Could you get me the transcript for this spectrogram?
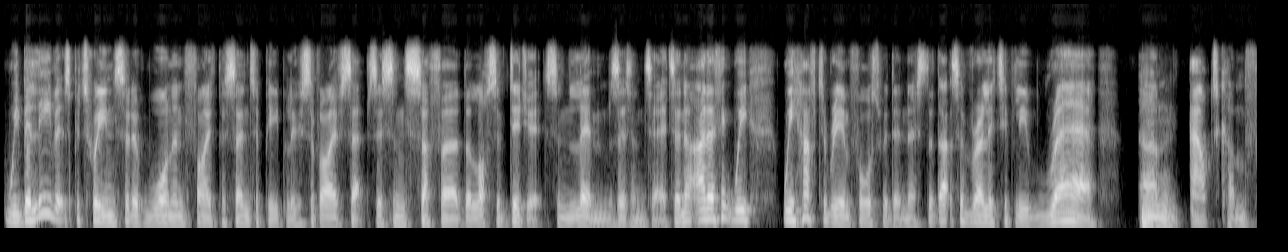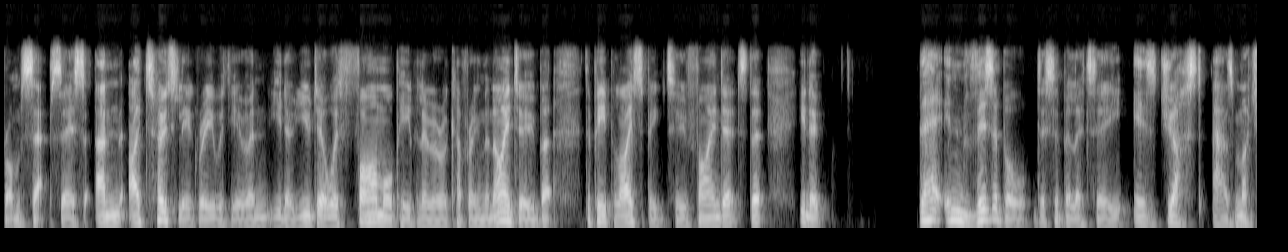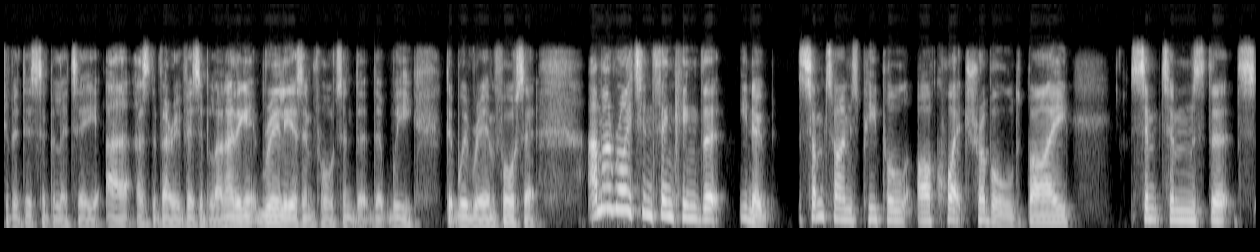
we believe it's between sort of one and five percent of people who survive sepsis and suffer the loss of digits and limbs, isn't it? And, and I think we we have to reinforce within this that that's a relatively rare um, mm. outcome from sepsis. And I totally agree with you. And you know, you deal with far more people who are recovering than I do, but the people I speak to find it that you know their invisible disability is just as much of a disability uh, as the very visible and i think it really is important that that we that we reinforce it am i right in thinking that you know sometimes people are quite troubled by symptoms that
